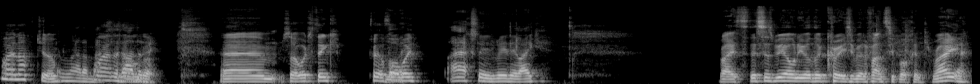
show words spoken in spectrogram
why not? You A know, ladder why match. the hell Ladder not? Um, so what do you think? Fatal four way. I actually really like it. Right, this is the only other crazy bit of fancy booking, right?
